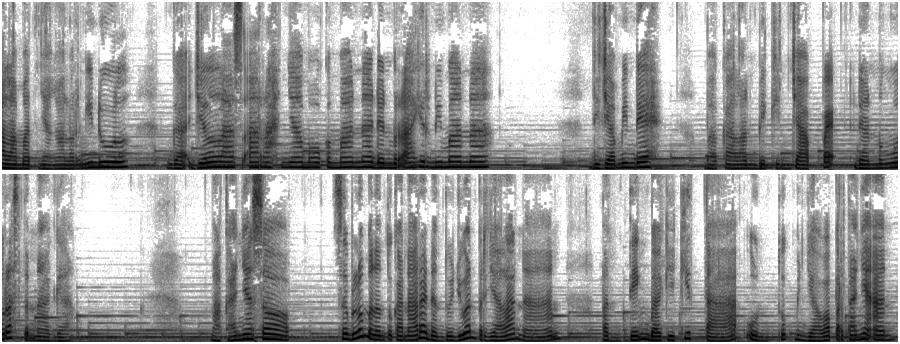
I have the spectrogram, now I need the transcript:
alamatnya ngalor ngidul, gak jelas arahnya mau ke mana dan berakhir di mana. Dijamin deh, bakalan bikin capek dan menguras tenaga. Makanya sob, sebelum menentukan arah dan tujuan perjalanan, penting bagi kita untuk menjawab pertanyaan,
